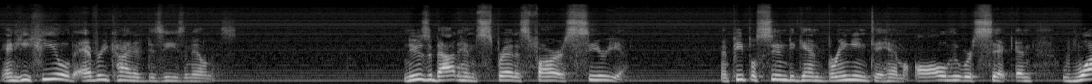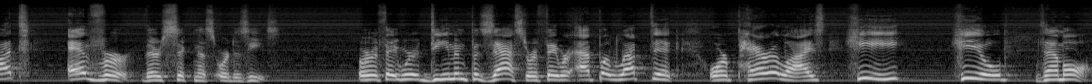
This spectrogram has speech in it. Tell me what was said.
And he healed every kind of disease and illness. News about him spread as far as Syria. And people soon began bringing to him all who were sick and whatever their sickness or disease. Or if they were demon possessed, or if they were epileptic or paralyzed, he healed them all.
